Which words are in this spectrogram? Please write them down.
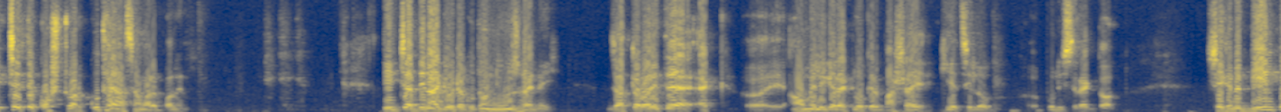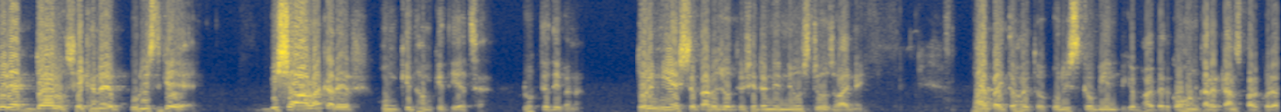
এর চাইতে কষ্ট আর কোথায় আছে আমার বলেন? তিন চার দিন আগে ওটা কোথাও নিউজ হয় নাই। যাত্রাবাড়িতে এক আওয়ামী লীগের এক লোকের বাসায় গিয়েছিল পুলিশের এক দল। সেখানে বিএনপির এক দল সেখানে পুলিশকে বিশাল আকারের হুমকি ধমকি দিয়েছে, ঢুকতে দিবে না। ধরে নিয়ে এসছে তারা যদিও সেটা নিয়ে নিউজ টিউজ হয় নাই। ভয় পাইতে হয়তো, পুলিশকেও বিএনপি কে ভয় পাইতে কখন কারে ট্রান্সফার করে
